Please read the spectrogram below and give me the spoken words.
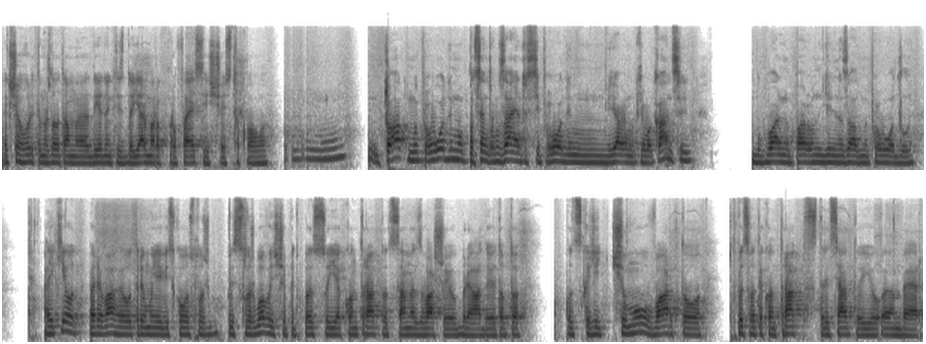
Якщо говорити, можливо, там доєднуєтесь до ярмарок професій, щось такого. Так, ми проводимо по центрам зайнятості, проводимо ярмарки вакансій. Буквально пару неділь назад ми проводили. А які от переваги отримує військовослужбовець, що підписує контракт от саме з вашою бригадою? Тобто, от скажіть, чому варто підписувати контракт з 30-ю МБР?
